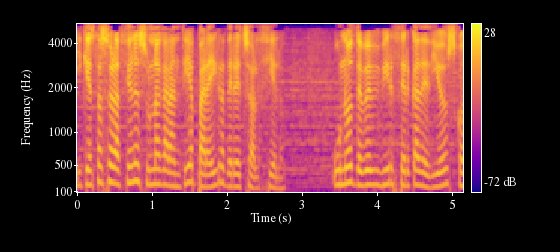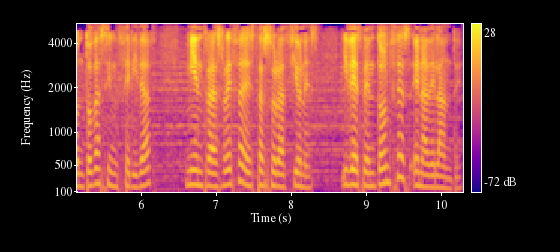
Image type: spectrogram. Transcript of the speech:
y que estas oraciones son una garantía para ir derecho al cielo. Uno debe vivir cerca de Dios con toda sinceridad mientras reza estas oraciones y desde entonces en adelante.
